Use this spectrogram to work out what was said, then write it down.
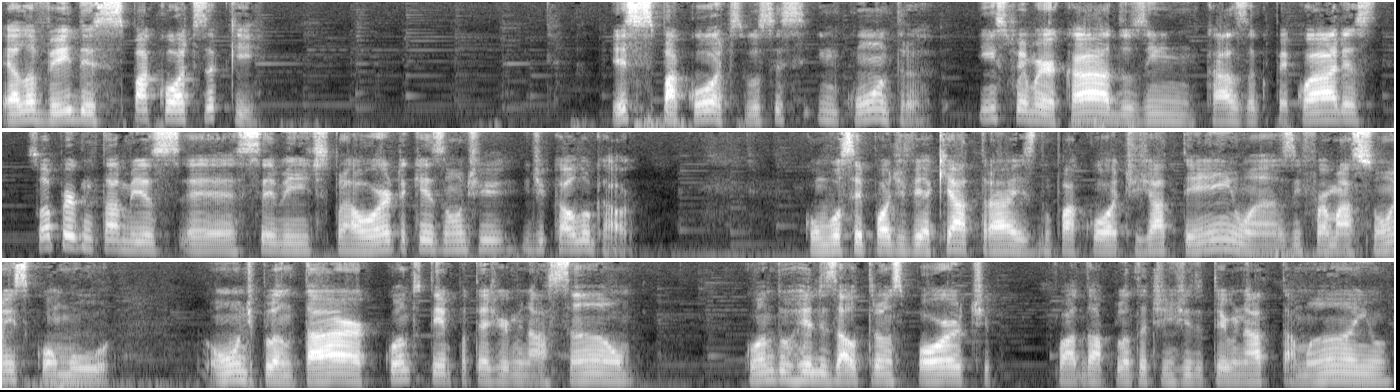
Ela veio desses pacotes aqui. Esses pacotes você encontra em supermercados, em casas agropecuárias. Só perguntar mesmo é, sementes para horta que eles vão te indicar o lugar. Como você pode ver aqui atrás no pacote já tem as informações como onde plantar, quanto tempo até germinação, quando realizar o transporte quando a planta atingir determinado tamanho.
